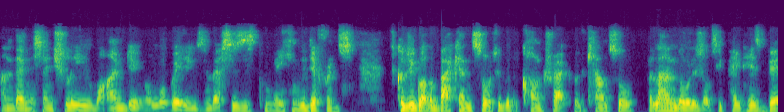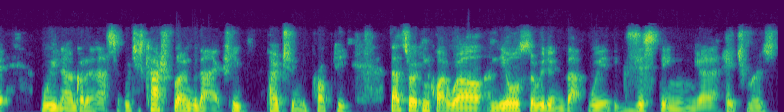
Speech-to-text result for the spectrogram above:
and then essentially what I'm doing or what we're doing as investors is making the difference because we've got the back end sorted with the contract with the council. The landlord has obviously paid his bit. We've now got an asset which is cash flowing without actually purchasing the property. That's working quite well. And the, also we're doing that with existing uh, HMOs.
